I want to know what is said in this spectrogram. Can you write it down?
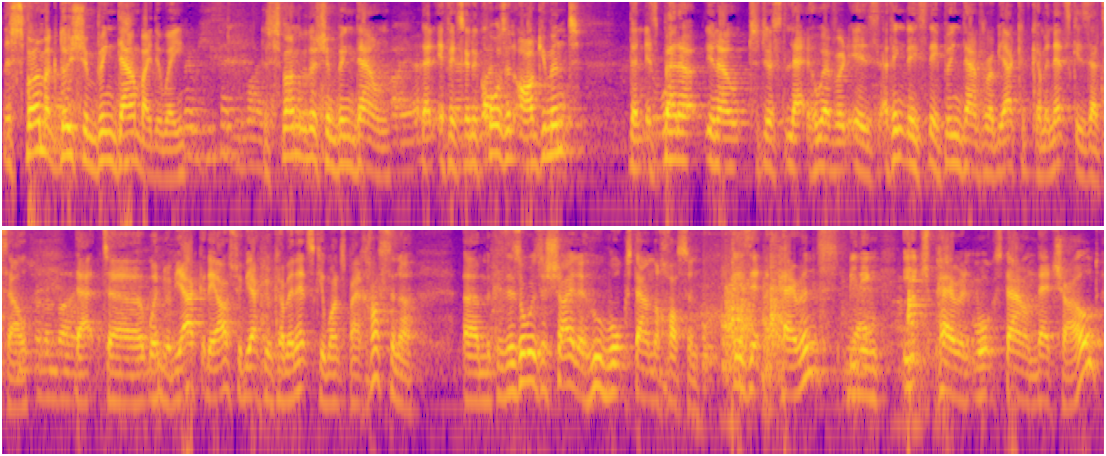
The Sfarim HaKadoshim bring down, by the way, the Sfarim HaKadoshim bring down that if it's going to cause an argument, then it's better, you know, to just let whoever it is. I think they, they bring down for Rabbi Yaakov Kamenetsky's that cell that uh, when Rabbi Yaakov, they asked Rabbi Yaakov Kamenetsky once by Chasana, um, because there's always a shaila who walks down the chosin. Is it the parents, meaning each parent walks down their child,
